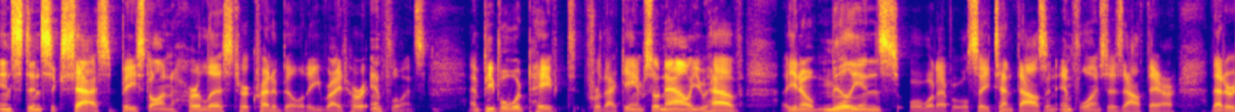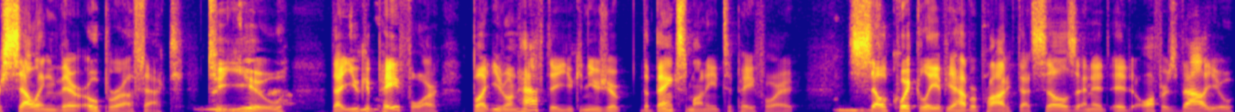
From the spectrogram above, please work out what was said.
instant success based on her list, her credibility, right, her influence, and people would pay t- for that game. So now you have, you know, millions or whatever, we'll say ten thousand influencers out there that are selling their Oprah effect to mm-hmm. you that you could pay for but you don't have to. You can use your the bank's money to pay for it. Sell quickly if you have a product that sells and it, it offers value.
